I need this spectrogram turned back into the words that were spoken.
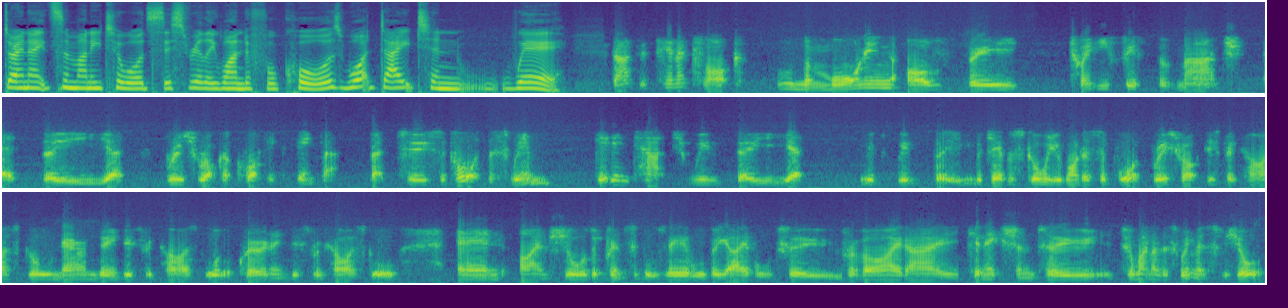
donate some money towards this really wonderful cause, what date and where? starts at 10 o'clock on the morning of the 25th of March the uh, Bruce Rock Aquatic Centre. But to support the swim, get in touch with the uh, with, with the whichever school you want to support, Bruce Rock District High School, Narembeen District High School, or Quairading District High School, and I'm sure the principals there will be able to provide a connection to, to one of the swimmers for sure.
